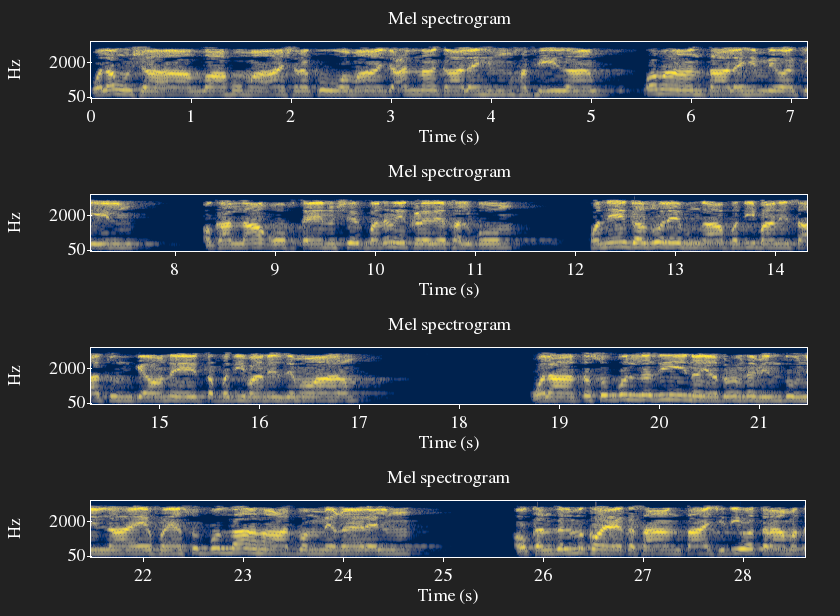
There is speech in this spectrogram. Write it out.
ولو شاء الله ما اشركوا وما جعلناك عليهم حفيظا وما انت عليهم بوكيل او کہ اللہ غوختین شرک بنوے کڑے دے ونے گزولے بنگا پدی بانے ساتون کے اونے تپدی بانے زموار. ولا تصب الذين يدعون من دون الله فيصب الله عدوا بغير علم. او کنزل مکو اے کسان تاشدی و ترامت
